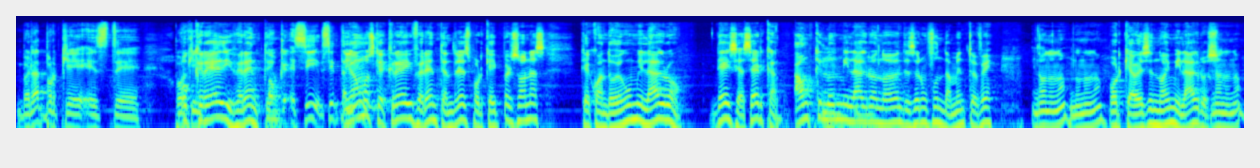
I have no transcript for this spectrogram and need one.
¿verdad? Porque este. O Porque, cree diferente. o que- sí, sí, también. Digamos que cree diferente, Andrés, porque hay personas que cuando ven un milagro, de ahí se acercan. Aunque los Mm, milagros no deben de ser un fundamento de fe, No, no, no, no, no, no. porque a veces no hay milagros. No, no, no.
